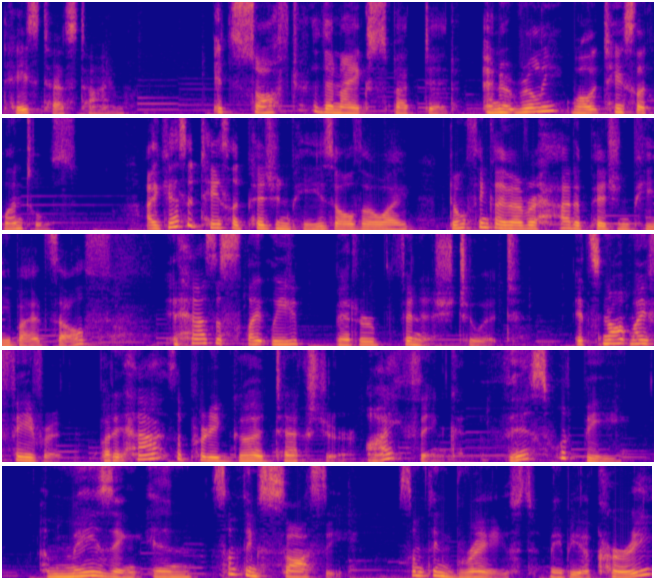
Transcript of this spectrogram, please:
taste test time. It's softer than I expected, and it really, well, it tastes like lentils. I guess it tastes like pigeon peas, although I don't think I've ever had a pigeon pea by itself. It has a slightly bitter finish to it. It's not my favorite, but it has a pretty good texture. I think this would be amazing in something saucy, something braised, maybe a curry.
